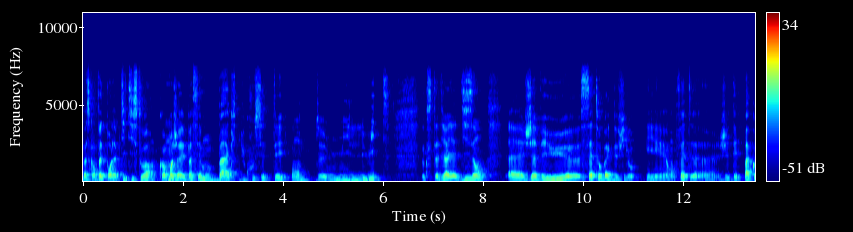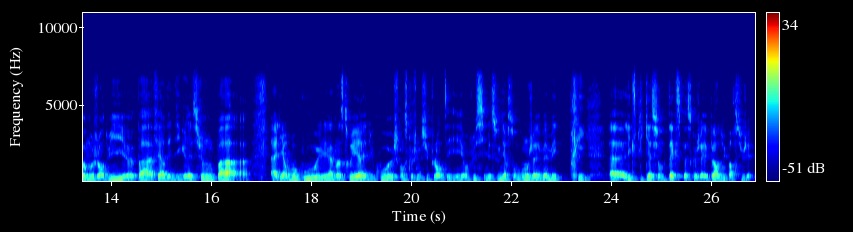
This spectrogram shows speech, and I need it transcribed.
Parce qu'en fait, pour la petite histoire, quand moi j'avais passé mon bac, du coup c'était en 2008, donc c'est-à-dire il y a 10 ans, j'avais eu 7 euh, au bac de philo. Et en fait, euh, j'étais pas comme aujourd'hui, pas à faire des digressions, pas à, lire beaucoup et à m'instruire. Et du coup, je pense que je me suis planté. Et en plus, si mes souvenirs sont bons, j'avais même pris l'explication de texte parce que j'avais peur du hors-sujet.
